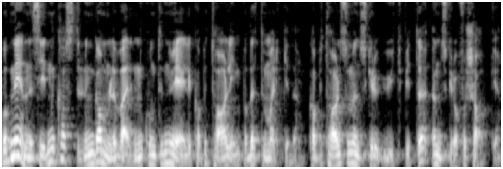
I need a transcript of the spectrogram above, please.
På den ene siden kaster den gamle verden kontinuerlig kapital inn på dette markedet, kapital som ønsker å utbytte, ønsker å forsake.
